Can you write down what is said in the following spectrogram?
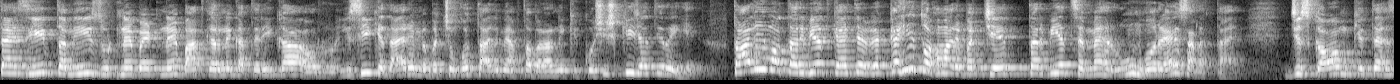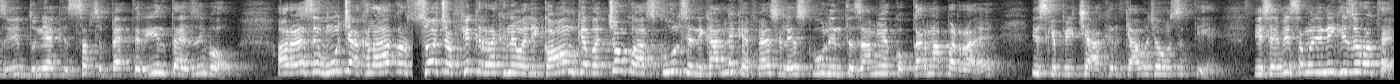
तहजीब, तमीज़, उठने, बैठने, बात करने का तरीका और इसी के दायरे में बच्चों को तालीम याफ्ता बनाने की कोशिश की जाती रही है। तालीम और तरबियत कहते हुए कहीं तो हमारे बच्चे तरबियत से महरूम हो रहे हैं ऐसा लगता है। जिस कौम की तहजीब दुनिया की सबसे बेहतरीन तहजीब हो और ऐसे ऊँचे अखलाक और सोच और फ़िक्र रखने वाली कौम के बच्चों को स्कूल से निकालने के फैसले स्कूल इंतजामिया को करना पड़ रहा है। इसके पीछे आखिर क्या वजह हो सकती है? इसे भी समझने की ज़रूरत है।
